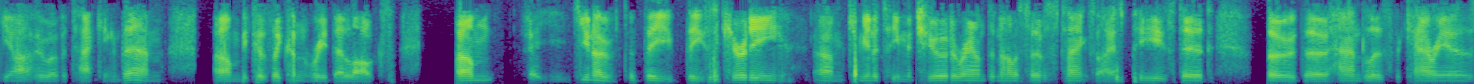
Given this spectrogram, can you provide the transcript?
Yahoo of attacking them um, because they couldn't read their logs. Um, you know, the the security um, community matured around denial of service attacks. ISPs did. So the handlers, the carriers,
